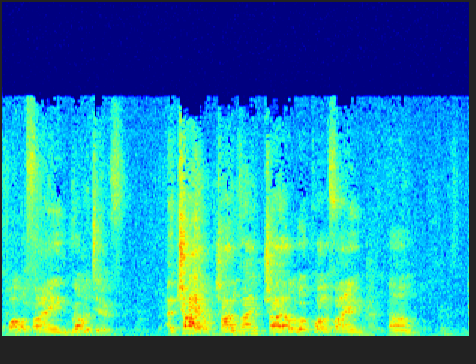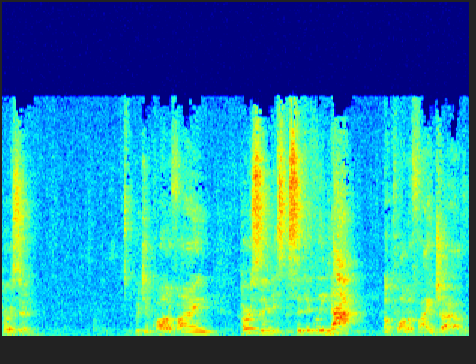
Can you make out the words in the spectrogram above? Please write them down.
qualifying relative, a child, qualifying child or a qualifying um, person. Which a qualifying person is specifically not a qualifying child.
